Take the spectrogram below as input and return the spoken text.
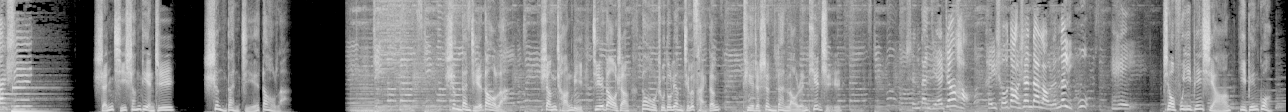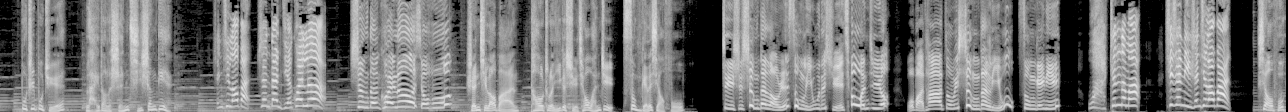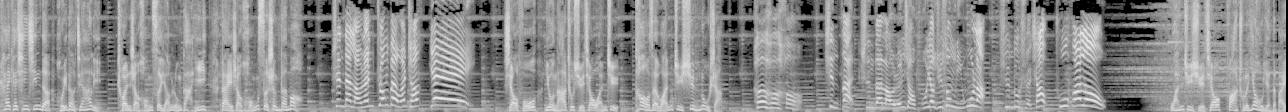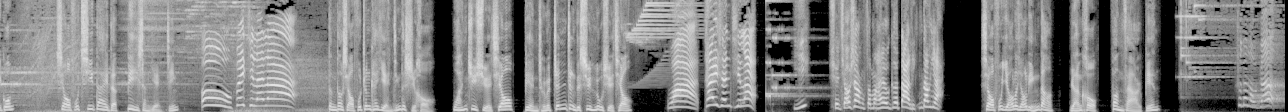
巴士。神奇商店之圣诞节到了，圣诞节到了，商场里、街道上到处都亮起了彩灯，贴着圣诞老人贴纸。圣诞节真好，可以收到圣诞老人的礼物，嘿嘿。小夫一边想一边逛，不知不觉来到了神奇商店。神奇老板，圣诞节快乐！圣诞快乐，小福！神奇老板掏出了一个雪橇玩具，送给了小福。这是圣诞老人送礼物的雪橇玩具哟，我把它作为圣诞礼物送给你。哇，真的吗？谢谢你，神奇老板。小福开开心心地回到家里，穿上红色羊绒大衣，戴上红色圣诞帽。圣诞老人装扮完成，耶！小福又拿出雪橇玩具，套在玩具驯鹿上。呵呵呵，现在圣诞老人小福要去送礼物了。驯鹿雪橇出发喽！玩具雪橇发出了耀眼的白光，小福期待地闭上眼睛。哦，飞起来啦！等到小福睁开眼睛的时候，玩具雪橇。变成了真正的驯鹿雪橇，哇，太神奇了！咦，雪橇上怎么还有个大铃铛呀？小福摇了摇铃铛，然后放在耳边。圣诞老人，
